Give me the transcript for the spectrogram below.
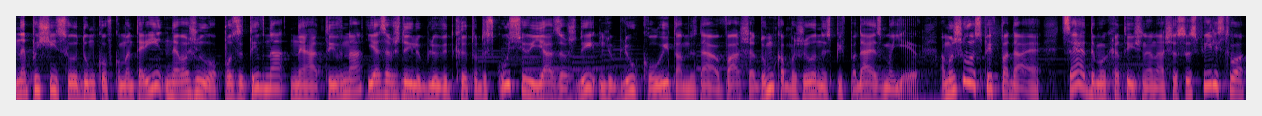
напишіть свою думку в коментарі. Неважливо, позитивна, негативна. Я завжди люблю відкриту дискусію. Я завжди люблю, коли там не знаю, ваша думка можливо не співпадає з моєю. А можливо, співпадає. Це демократичне наше суспільство.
